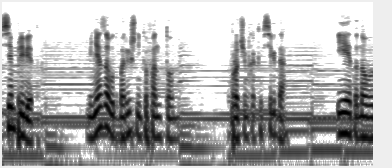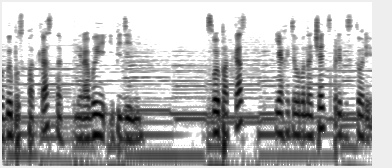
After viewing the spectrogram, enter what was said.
Всем привет! Меня зовут Барышников Антон. Впрочем, как и всегда. И это новый выпуск подкаста «Мировые эпидемии». Свой подкаст я хотел бы начать с предыстории.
